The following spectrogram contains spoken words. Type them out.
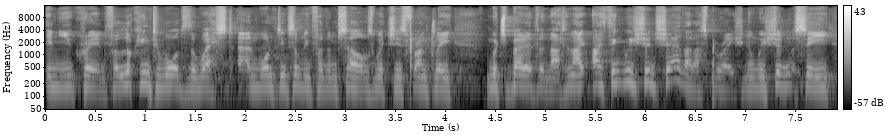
in Ukraine for looking towards the West and wanting something for themselves, which is frankly much better than that. And I, I think we should share that aspiration, and we shouldn't see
